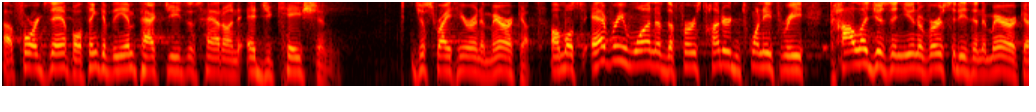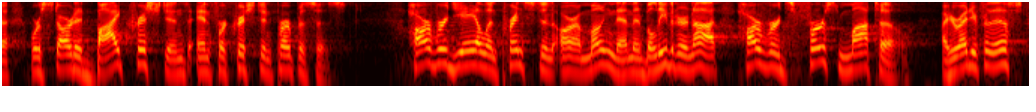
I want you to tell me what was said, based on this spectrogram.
Uh, for example, think of the impact Jesus had on education just right here in America. Almost every one of the first 123 colleges and universities in America were started by Christians and for Christian purposes. Harvard, Yale, and Princeton are among them, and believe it or not, Harvard's first motto are you ready for this?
